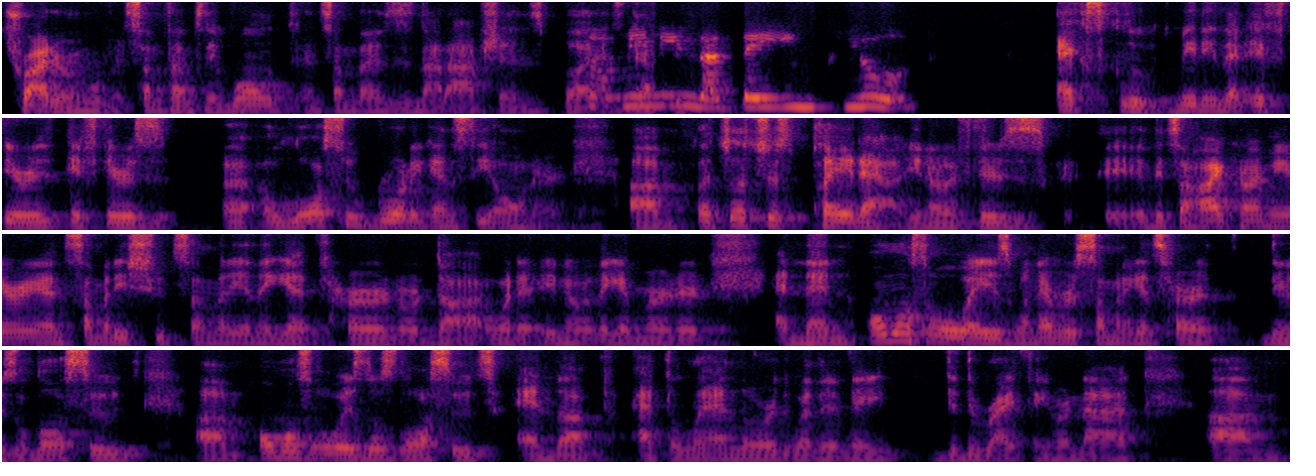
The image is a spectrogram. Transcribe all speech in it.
try to remove it. Sometimes they won't, and sometimes there's not options. But so meaning that they include exclude, meaning that if there is if there's a, lawsuit brought against the owner. Um, let's let's just play it out. You know, if there's if it's a high crime area and somebody shoots somebody and they get hurt or die, whatever, you know, they get murdered, and then almost always, whenever someone gets hurt, there's a lawsuit. Um, almost always, those lawsuits end up at the landlord, whether they did the right thing or not. Um,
